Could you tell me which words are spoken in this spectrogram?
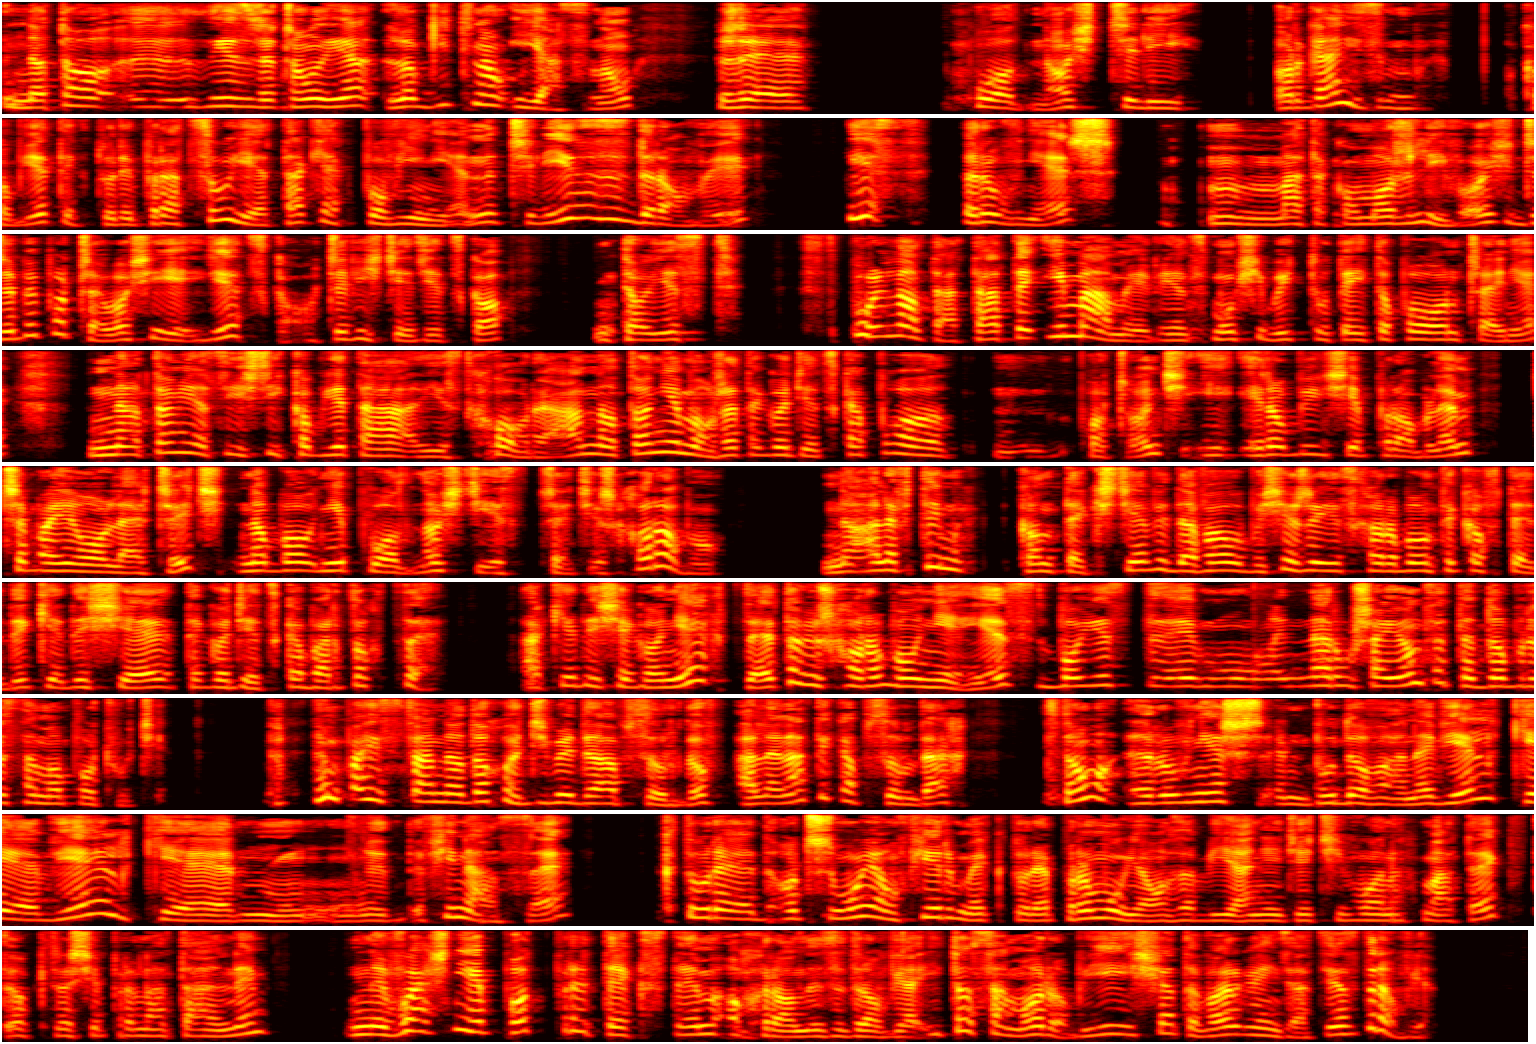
no to y, jest rzeczą logiczną i jasną, że płodność, czyli organizm kobiety, który pracuje tak jak powinien, czyli jest zdrowy, jest również, ma taką możliwość, żeby poczęło się jej dziecko. Oczywiście dziecko to jest wspólnota taty i mamy, więc musi być tutaj to połączenie. Natomiast jeśli kobieta jest chora, no to nie może tego dziecka po, począć i, i robi się problem. Trzeba ją leczyć, no bo niepłodność jest przecież chorobą. No ale w tym kontekście wydawałoby się, że jest chorobą tylko wtedy, kiedy się tego dziecka bardzo chce. A kiedy się go nie chce, to już chorobą nie jest, bo jest naruszające to dobre samopoczucie. Proszę Państwa, no dochodzimy do absurdów, ale na tych absurdach są również budowane wielkie, wielkie finanse, które otrzymują firmy, które promują zabijanie dzieci w łonach matek w okresie prenatalnym, właśnie pod pretekstem ochrony zdrowia. I to samo robi Światowa Organizacja Zdrowia.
